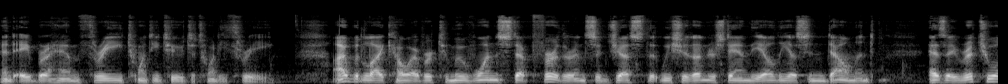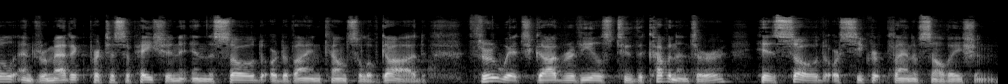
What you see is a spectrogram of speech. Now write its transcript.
and Abraham 3 22 to 23. I would like, however, to move one step further and suggest that we should understand the LDS endowment as a ritual and dramatic participation in the sod or divine council of God, through which God reveals to the covenanter his sod or secret plan of salvation,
